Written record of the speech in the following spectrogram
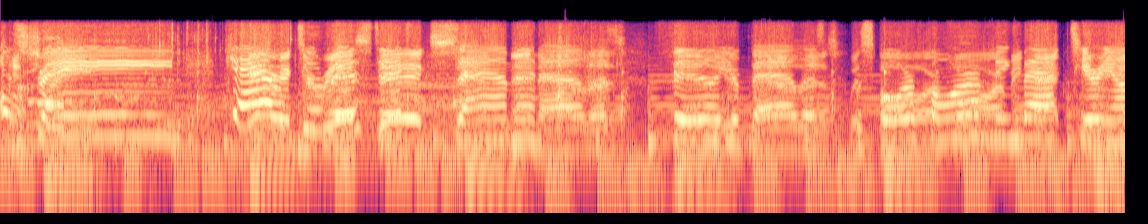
and strain characteristics. Salmonellas fill your bellas with spore-forming bacteria.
